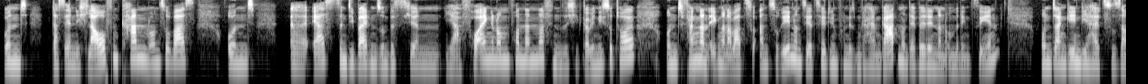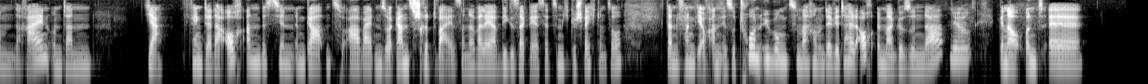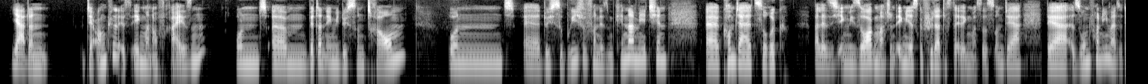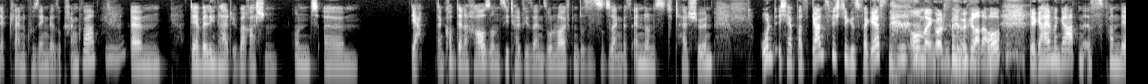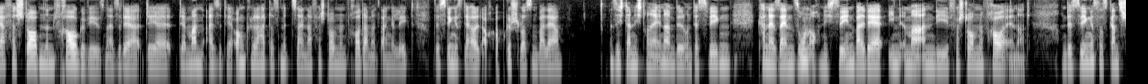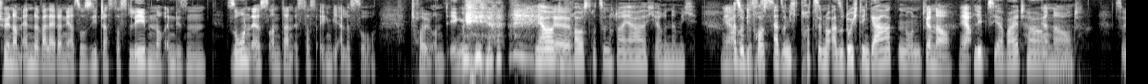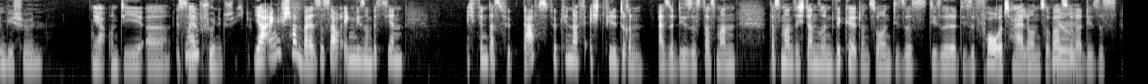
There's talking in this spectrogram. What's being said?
und dass er nicht laufen kann und sowas. Und äh, erst sind die beiden so ein bisschen, ja, voreingenommen voneinander, finden sich, glaube ich, nicht so toll und fangen dann irgendwann aber zu, an zu reden und sie erzählt ihm von diesem geheimen Garten und er will den dann unbedingt sehen. Und dann gehen die halt zusammen da rein und dann, ja, fängt er da auch an, ein bisschen im Garten zu arbeiten, so ganz schrittweise, ne? weil er ja, wie gesagt, er ist ja ziemlich geschwächt und so. Dann fangen die auch an, so Turnübungen zu machen und der wird halt auch immer gesünder. Ja. Genau, und äh, ja, dann der Onkel ist irgendwann auf Reisen und ähm, wird dann irgendwie durch so einen Traum und äh, durch so Briefe von diesem Kindermädchen äh, kommt er halt zurück, weil er sich irgendwie Sorgen macht und irgendwie das Gefühl hat, dass da irgendwas ist. Und der, der Sohn von ihm, also der kleine Cousin, der so krank war, ähm, der will ihn halt überraschen. Und ähm, ja, dann kommt er nach Hause und sieht halt, wie sein Sohn läuft und das ist sozusagen das Ende und es ist total schön. Und ich habe was ganz Wichtiges vergessen. Oh mein Gott, fällt mir gerade auf. Der geheime Garten ist von der verstorbenen Frau gewesen. Also der, der, der Mann, also der Onkel hat das mit seiner verstorbenen Frau damals angelegt. Deswegen ist der halt auch abgeschlossen, weil er sich da nicht dran erinnern will. Und deswegen kann er seinen Sohn auch nicht sehen, weil der ihn immer an die verstorbene Frau erinnert. Und deswegen ist das ganz schön am Ende, weil er dann ja so sieht, dass das Leben noch in diesem Sohn ist und dann ist das irgendwie alles so toll und irgendwie. Ja, und die Äh, Frau ist trotzdem noch da, ja, ich erinnere mich. Ja, also die Frau ist- also nicht trotzdem noch, also durch den Garten und Genau, ja. lebt sie ja weiter. Genau. Und ist irgendwie schön. Ja, und die äh, Ist ist halt eine schöne Geschichte. Ja, eigentlich schon, weil es ist auch irgendwie so ein bisschen, ich finde, das für, da ist für Kinder echt viel drin. Also dieses, dass man, dass man sich dann so entwickelt und so und dieses, diese, diese Vorurteile und sowas Ja. oder dieses,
